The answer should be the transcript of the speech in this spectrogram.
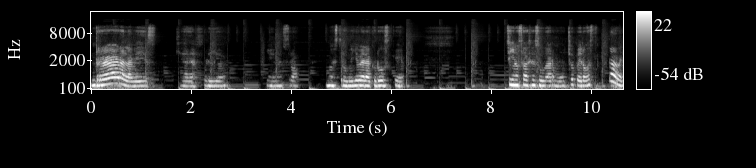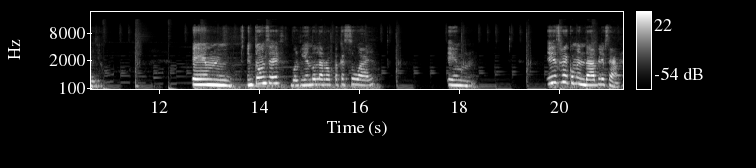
rara la vez que haga frío. Y nuestro, nuestro bello Veracruz que sí nos hace sudar mucho, pero está bello. Em, entonces, volviendo a la ropa casual, em, es recomendable, o sea,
